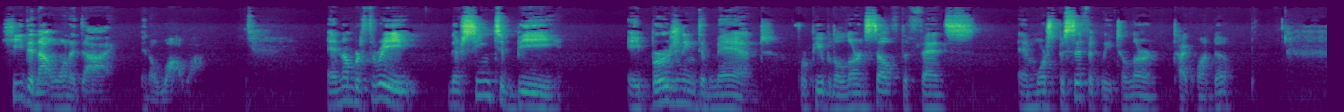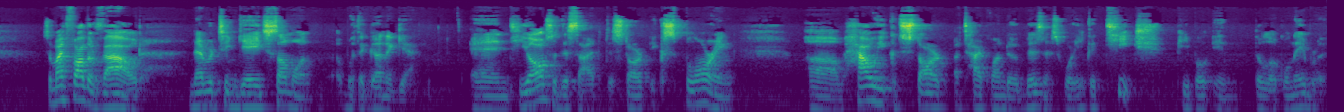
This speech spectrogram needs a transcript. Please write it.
he did not want to die in a Wawa. And number three, there seemed to be a burgeoning demand for people to learn self defense and more specifically to learn Taekwondo. So my father vowed never to engage someone with a gun again. And he also decided to start exploring um, how he could start a Taekwondo business where he could teach people in the local neighborhood.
